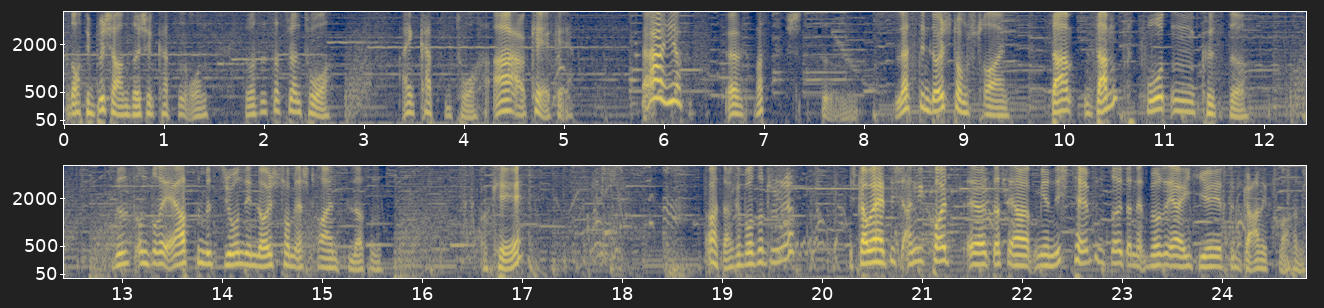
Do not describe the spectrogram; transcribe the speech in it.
Und auch die Büsche haben solche Katzenohren. So, was ist das für ein Tor? Ein Katzentor. Ah, okay, okay. Ja, hier. Äh, was? So. Lass den Leuchtturm strahlen. Sam Samtpfotenküste. Das ist unsere erste Mission, den Leuchtturm erstrahlen zu lassen. Okay. Ah, danke, Bowser Junior. Ich glaube, hätte ich angekreuzt, äh, dass er mir nicht helfen soll, dann würde er hier jetzt gar nichts machen.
